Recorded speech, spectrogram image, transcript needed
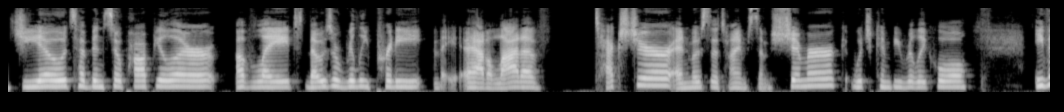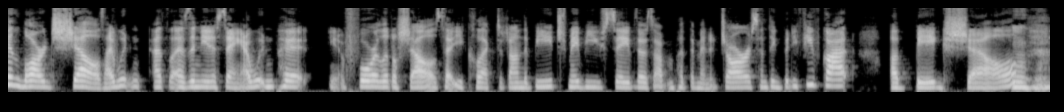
geodes have been so popular of late. Those are really pretty. They add a lot of texture and most of the time some shimmer, which can be really cool. Even large shells. I wouldn't, as, as Anita's saying, I wouldn't put, you know, four little shells that you collected on the beach. Maybe you save those up and put them in a jar or something. But if you've got a big shell mm-hmm.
